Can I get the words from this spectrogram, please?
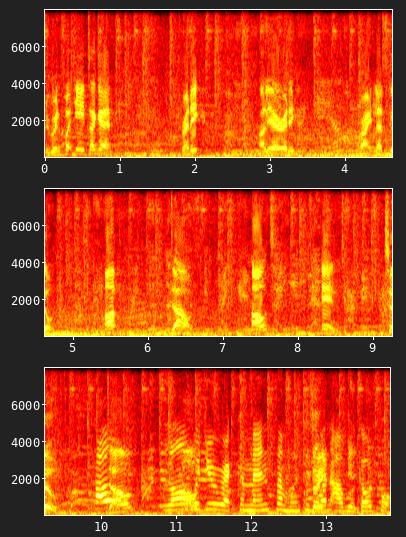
We're going for eight again. Ready? Ali, ready? Right, let's go. Up, down, out, in, two, How down. long out. would you recommend someone to do Three. an ab workout for?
